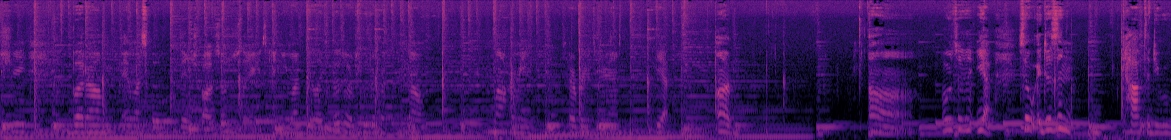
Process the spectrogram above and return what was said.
history, but um, in my school they just call it social studies. Yeah. Um. Uh. What was I? Yeah. So it doesn't have to do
